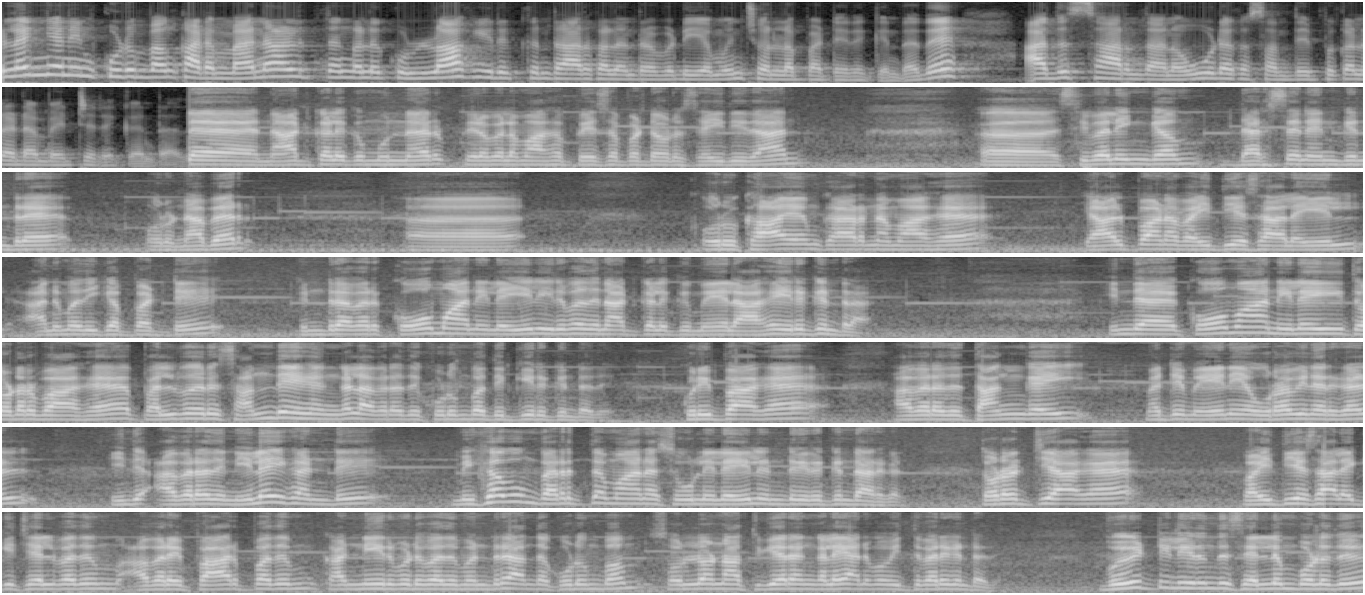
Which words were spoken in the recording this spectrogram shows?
இளைஞனின் குடும்பம் கடும் மன அழுத்தங்களுக்கு உள்ளாகி இருக்கின்றார்கள் என்ற விடயமும் சொல்லப்பட்டிருக்கின்றது. அது சார்ந்தான ஊடக சந்திப்புகள் இடம்பெற்றிருக்கின்றது. நாட்களுக்கு முன்னர் பிரபலமாக பேசப்பட்ட ஒரு செய்திதான் சிவலிங்கம் தர்சன் என்கின்ற ஒரு நபர் ஒரு காயம் காரணமாக யாழ்ப்பாண வைத்தியசாலையில் அனுமதிக்கப்பட்டு இன்றவர் கோமா நிலையில் இருபது நாட்களுக்கு மேலாக இருக்கின்றார். இந்த கோமா நிலை தொடர்பாக பல்வேறு சந்தேகங்கள் அவரது குடும்பத்திற்கு இருக்கின்றது. குறிப்பாக அவரது தங்கை மற்றும் ஏனைய உறவினர்கள் இந்த அவரது நிலை கண்டு மிகவும் வருத்தமான சூழ்நிலையில் இன்று இருக்கின்றார்கள். தொடர்ச்சியாக வைத்தியசாலைக்கு செல்வதும் அவரை பார்ப்பதும் கண்ணீர் விடுவதும் என்று அந்த குடும்பம் சொல்லொன்னா துயரங்களை அனுபவித்து வருகின்றது. வீட்டிலிருந்து செல்லும் பொழுது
